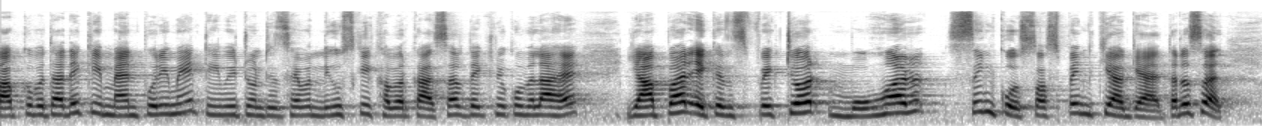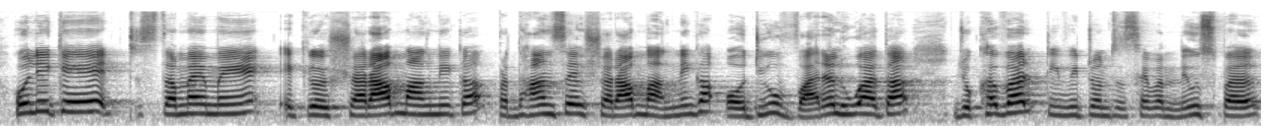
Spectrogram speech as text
तो आपको बता दें कि मैनपुरी में टीवी 27 न्यूज़ की खबर का असर देखने को मिला है। यहाँ पर एक इंस्पेक्टर मोहर सिंह को सस्पेंड किया गया है। दरअसल होली के समय में एक शराब मांगने का, प्रधान से शराब मांगने का ऑडियो वायरल हुआ था, जो खबर टीवी 27 न्यूज़ पर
